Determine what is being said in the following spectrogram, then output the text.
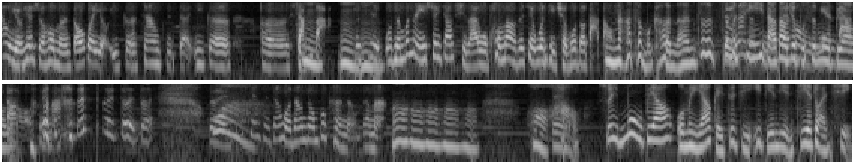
那有些时候我们都会有一个这样子的一个。呃，想法，嗯，就是我能不能一睡觉起来，我碰到的这些问题全部都达到？那怎么可能？这这么轻易达到就不是目标了，对吗？对对对对，哇，现实生活当中不可能的嘛。嗯哼哼哼哼，哦，好，所以目标我们也要给自己一点点阶段性，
